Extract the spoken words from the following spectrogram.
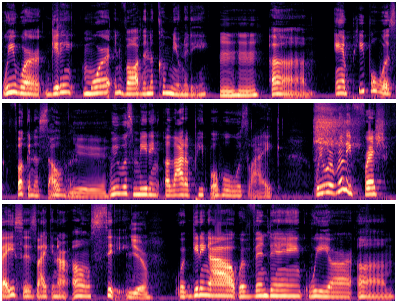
we were getting more involved in the community. Mm-hmm. Um, and people was fucking us over. Yeah. we was meeting a lot of people who was like, we were really fresh faces, like in our own city. Yeah. We're getting out. We're vending. We are um,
